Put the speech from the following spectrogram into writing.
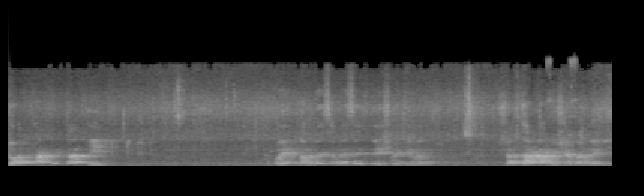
जो आध्यात्मिकता थी वो एक लंबे समय से देश में केवल श्रद्धा का विषय बन गई है।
